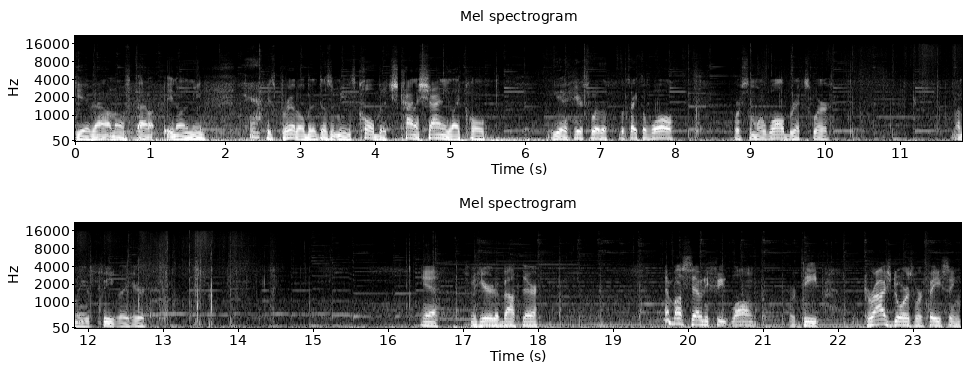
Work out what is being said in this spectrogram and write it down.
Yeah, but I don't know if I don't, you know what I mean. Yeah. It's brittle, but it doesn't mean it's coal. But it's kind of shiny like coal. Yeah, here's where the looks like the wall, where some more wall bricks were under your feet right here. Yeah, from here to about there. And about 70 feet long or deep. Garage doors were facing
